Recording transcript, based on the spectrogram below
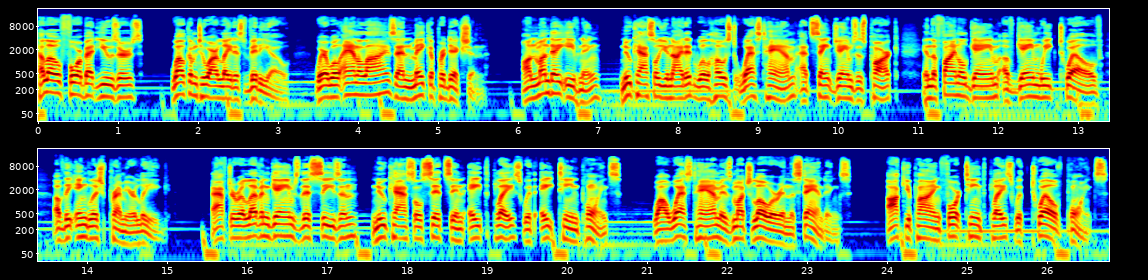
Hello, Forebet users. Welcome to our latest video, where we'll analyze and make a prediction. On Monday evening, Newcastle United will host West Ham at St. James's Park in the final game of Game Week 12 of the English Premier League. After 11 games this season, Newcastle sits in 8th place with 18 points, while West Ham is much lower in the standings, occupying 14th place with 12 points.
